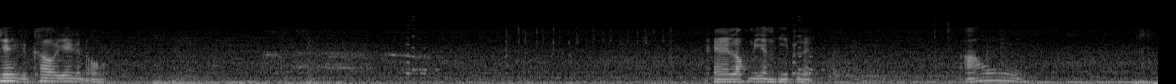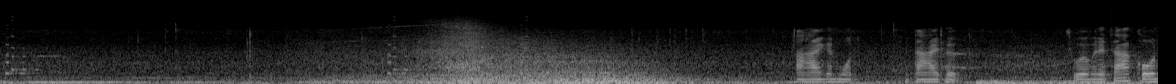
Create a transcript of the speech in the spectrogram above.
แย่งกันเข้าแย่งกันออก แอร์ล็อกนี่ยังฮิตเลย เอ้าตายกันหมดตายเถอะ ช่วยไม่ได้จ้าคน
